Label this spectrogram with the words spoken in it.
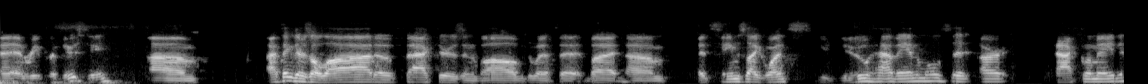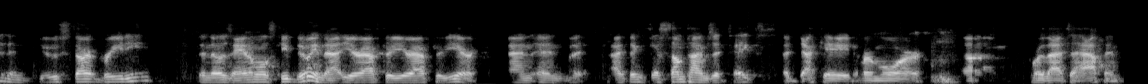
and reproducing. Um, I think there's a lot of factors involved with it, but um, it seems like once you do have animals that are acclimated and do start breeding, then those animals keep doing that year after year after year. And and but I think just sometimes it takes a decade or more um, for that to happen.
